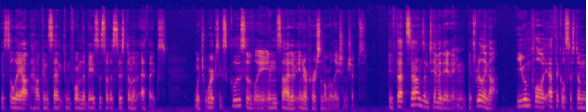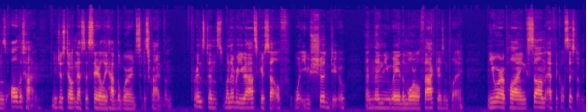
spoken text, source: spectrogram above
is to lay out how consent can form the basis of a system of ethics, which works exclusively inside of interpersonal relationships. If that sounds intimidating, it's really not. You employ ethical systems all the time, you just don't necessarily have the words to describe them. For instance, whenever you ask yourself what you should do, and then you weigh the moral factors in play, you are applying some ethical system.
